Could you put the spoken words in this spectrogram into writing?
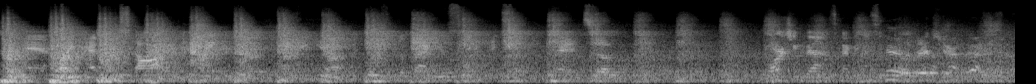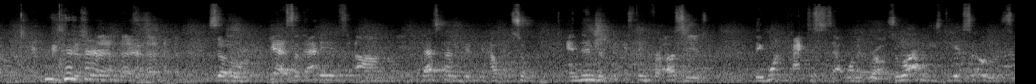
and like having to stop and having the, the, uh, the growth of the practice. And so Marching bands coming to support Rich. so yeah, so that is um, that's kind of good how so and then the biggest thing for us is they want practices that want to grow. So a lot of these DSOs,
